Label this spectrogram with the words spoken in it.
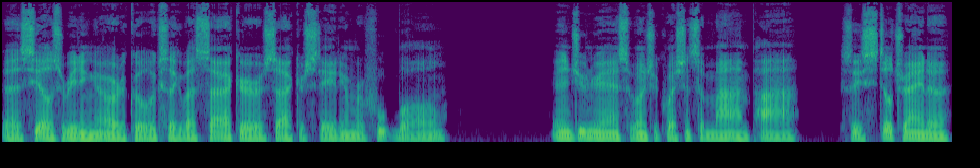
Uh, Cielo's reading an article. Looks like about soccer or soccer stadium or football. And Junior asks a bunch of questions to Ma and Pa. So he's still trying to,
